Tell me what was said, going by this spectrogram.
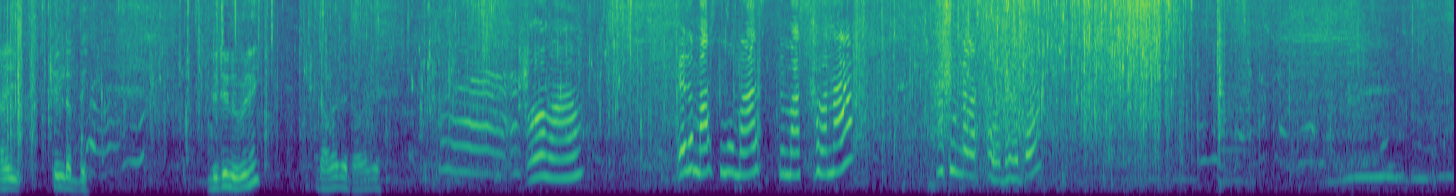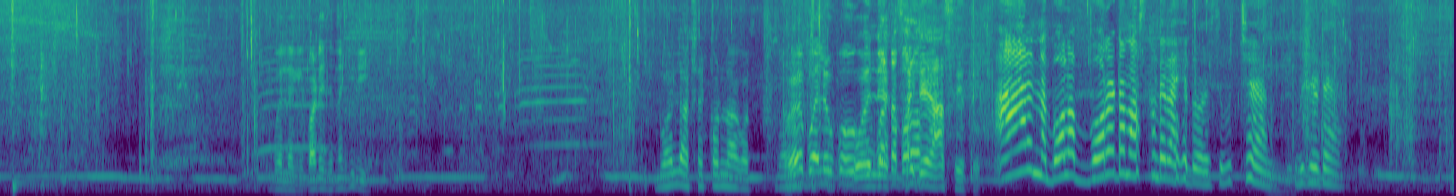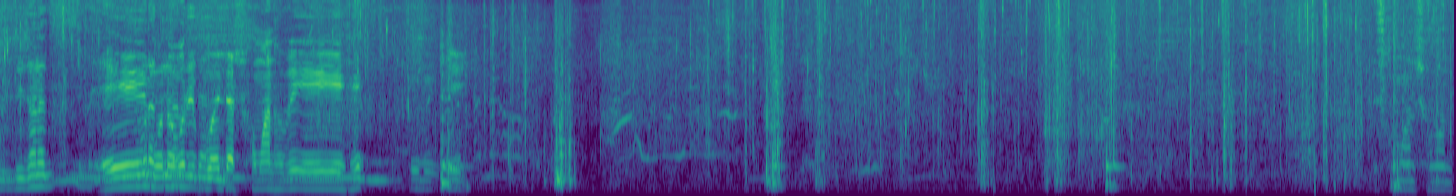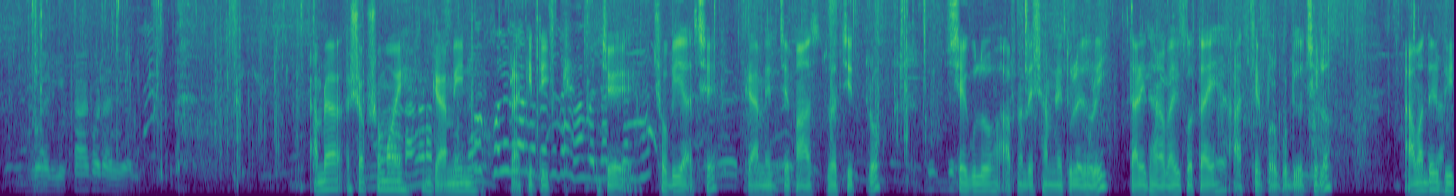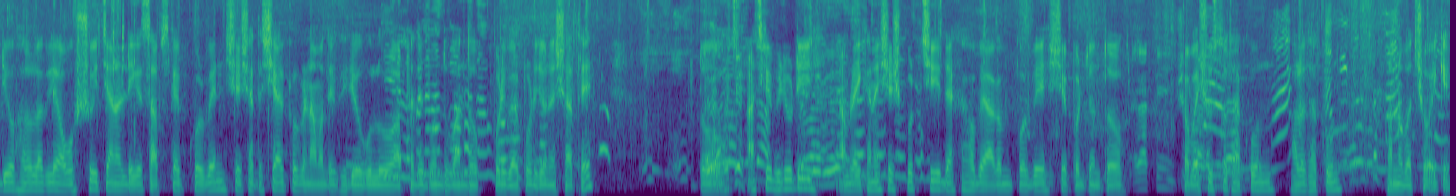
এই তিনটা দে দুটি নিবি নি? ও মা। এটা মাছ তুমি মাছ তুমি মাছ খাবা না? কোনটা মাছ খাব দেখো তো। বাড়িতে নাকি রে? না বলে বড়টা রেখে দেওয়া হয়েছে বুঝছেন বিষয়টা? এই মনে করি বয়টা সমান হবে এই এই সমান সমান। বয়ল কা করে নিয়ে আমরা সবসময় গ্রামীণ প্রাকৃতিক যে ছবি আছে, গ্রামের যে মাছ ধরার চিত্র, সেগুলো আপনাদের সামনে তুলে ধরি। তারই ধারাবাহিকতায় আজকের পর্বটিও ছিল। আমাদের ভিডিও ভালো লাগলে অবশ্যই চ্যানেলটিকে সাবস্ক্রাইব করবেন, সেই সাথে শেয়ার করবেন আমাদের ভিডিওগুলো আপনাদের বন্ধু বান্ধব পরিবার, পরিজনের সাথে। তো আজকের ভিডিওটি আমরা এখানেই শেষ করছি। দেখা হবে আগামী পর্বে। সে পর্যন্ত সবাই সুস্থ থাকুন, ভালো থাকুন। ধন্যবাদ সবাইকে।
